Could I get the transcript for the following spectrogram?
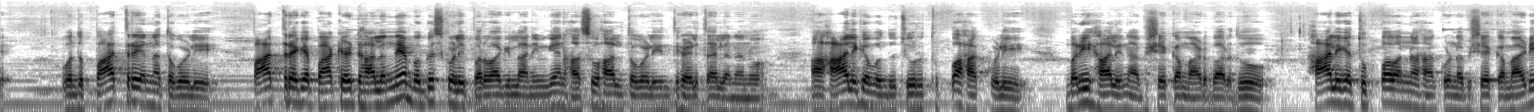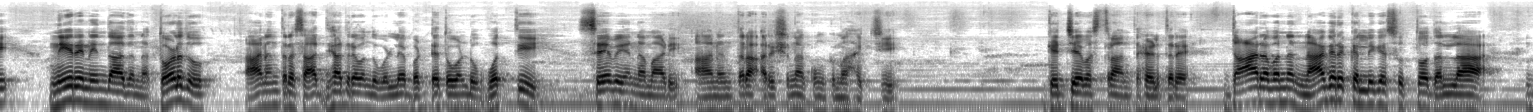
ಒಂದು ಪಾತ್ರೆಯನ್ನು ತಗೊಳ್ಳಿ ಪಾತ್ರೆಗೆ ಪಾಕೆಟ್ ಹಾಲನ್ನೇ ಬಗ್ಗಿಸ್ಕೊಳ್ಳಿ. ಪರವಾಗಿಲ್ಲ, ನಿಮಗೇನು ಹಸು ಹಾಲು ತೊಗೊಳ್ಳಿ ಅಂತ ಹೇಳ್ತಾ ಇಲ್ಲ ನಾನು. ಆ ಹಾಲಿಗೆ ಒಂದು ಚೂರು ತುಪ್ಪ ಹಾಕ್ಕೊಳ್ಳಿ. ಬರೀ ಹಾಲಿನ ಅಭಿಷೇಕ ಮಾಡಬಾರ್ದು. ಹಾಲಿಗೆ ತುಪ್ಪವನ್ನು ಹಾಕ್ಕೊಂಡು ಅಭಿಷೇಕ ಮಾಡಿ, ನೀರಿನಿಂದ ಅದನ್ನು ತೊಳೆದು ಆನಂತರ ಸಾಧ್ಯ ಆದರೆ ಒಂದು ಒಳ್ಳೆ ಬಟ್ಟೆ ತೊಗೊಂಡು ಒತ್ತಿ ಸೇವೆಯನ್ನು ಮಾಡಿ ಆನಂತರ ಅರಿಶಿನ, ಕುಂಕುಮ ಹಚ್ಚಿ. ಗೆಜ್ಜೆ ವಸ್ತ್ರ ಅಂತ ಹೇಳ್ತಾರೆ. ದಾರವನ್ನು ನಾಗರಕಲ್ಲಿಗೆ ಸುತ್ತೋದಲ್ಲ.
